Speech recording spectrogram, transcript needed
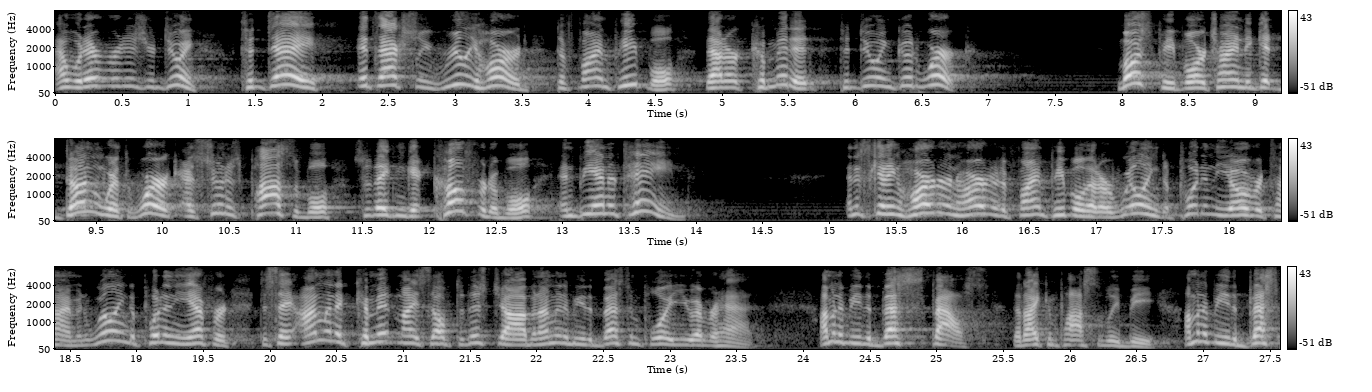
at whatever it is you're doing. Today, it's actually really hard to find people that are committed to doing good work. Most people are trying to get done with work as soon as possible so they can get comfortable and be entertained. And it's getting harder and harder to find people that are willing to put in the overtime and willing to put in the effort to say, I'm going to commit myself to this job and I'm going to be the best employee you ever had. I'm going to be the best spouse that I can possibly be. I'm going to be the best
